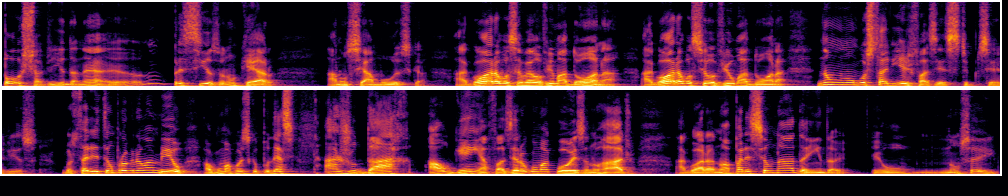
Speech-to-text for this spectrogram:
poxa vida, né? Eu não preciso, eu não quero anunciar música. Agora você vai ouvir Madonna. Agora você ouviu Madonna. Não, não gostaria de fazer esse tipo de serviço. Gostaria de ter um programa meu, alguma coisa que eu pudesse ajudar alguém a fazer alguma coisa no rádio. Agora, não apareceu nada ainda. Eu não sei.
